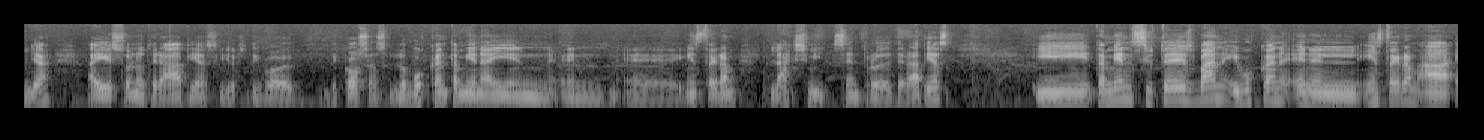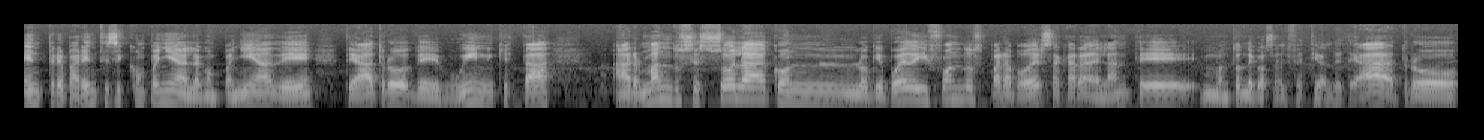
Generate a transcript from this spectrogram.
¿ya? Hay sonoterapias y otro tipo de, cosas. Lo buscan también ahí en, eh, Instagram, Lakshmi Centro de Terapias. Y también si ustedes van y buscan en el Instagram a Entre Paréntesis Compañía, la compañía de teatro de Win, que está armándose sola con lo que puede y fondos para poder sacar adelante un montón de cosas. El Festival de Teatro,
